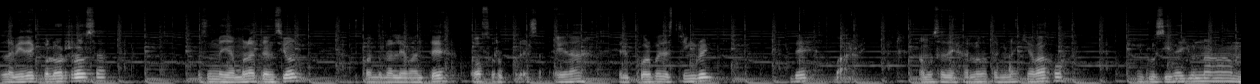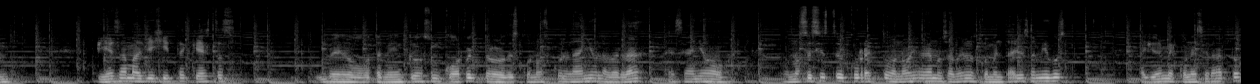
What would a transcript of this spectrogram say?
La vi de color rosa. Entonces me llamó la atención cuando la levanté oh sorpresa era el Corvette Stingray de Barbie vamos a dejarlo también aquí abajo inclusive hay una mm, pieza más viejita que estas pero también creo que es un Corvette, pero desconozco el año, la verdad. Ese año, no sé si estoy correcto o no, háganos saber en los comentarios, amigos. Ayúdenme con ese dato.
